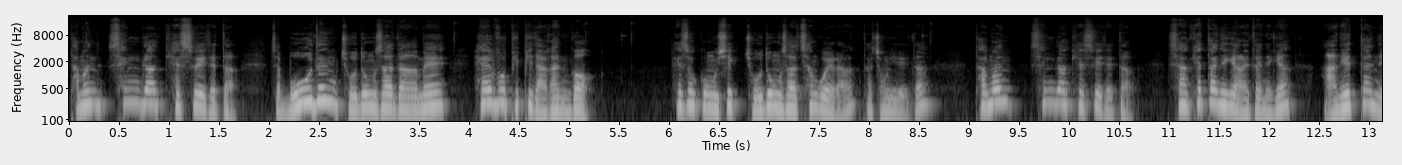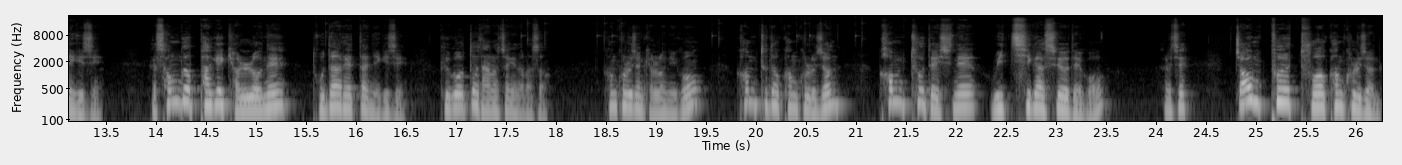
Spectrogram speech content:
탐은 생각했어야 됐다. 자 모든 조동사 다음에 have pp 나간 거 해석 공식 조동사 참고해라. 다 정리돼 있다. 탐은 생각했어야 됐다. 생각했다는 얘기 안 했다는 얘기야? 안 했다는 얘기지. 그러니까 성급하게 결론에 도달했다는 얘기지. 그것도 단어장에 남아서 conclusion 결론이고 come to the conclusion come to 대신에 reach가 쓰여되고 그렇지? to a conclusion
